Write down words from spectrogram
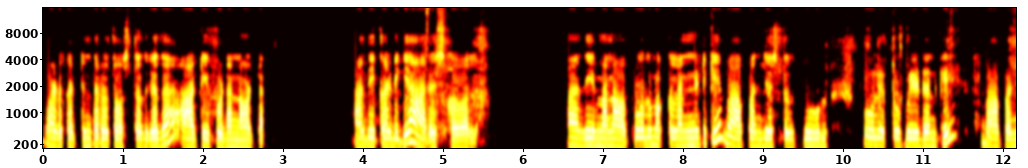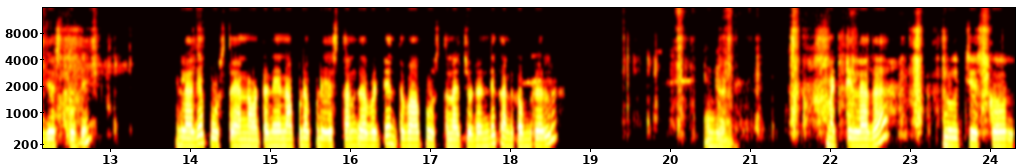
వాడు కట్టిన తర్వాత వస్తుంది కదా ఆ టీ పొడి అన్నమాట. అది కడిగి ఆరేసుకోవాలి. అది మన పూల మొక్కలన్నిటికీ బాగా పనిచేస్తుంది. పూలు పూలు ఎక్కువ పూయడానికి బాగా పనిచేస్తుంది. ఇలాగే పూస్తాయి అన్నమాట. నేను అప్పుడప్పుడు వేస్తాను కాబట్టి ఇంత బాగా పూస్తున్నాయి చూడండి కనకాంబరాలు. ఇదిగోండి. మట్టిలాగా లూజ్ చేసుకోవాలి.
